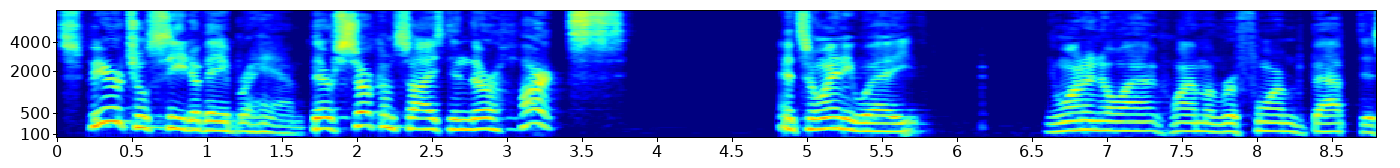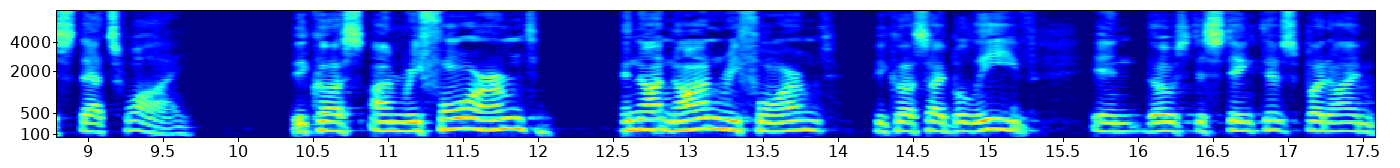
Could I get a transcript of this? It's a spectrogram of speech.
spiritual seed of Abraham. They're circumcised in their hearts. And so, anyway, you want to know why, I'm a Reformed Baptist? That's why. Because I'm Reformed and not non Reformed, because I believe in those distinctives, but I'm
